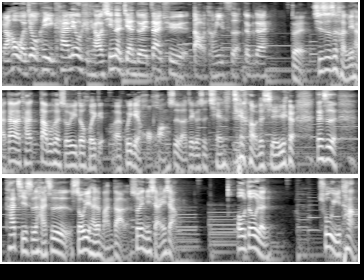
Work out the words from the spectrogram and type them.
然后我就可以开六十条新的舰队再去倒腾一次，对不对？对，其实是很厉害。当然，他大部分收益都回给呃归给皇皇室了，这个是签 签好的协约。但是他其实还是收益还是蛮大的。所以你想一想，欧洲人出一趟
